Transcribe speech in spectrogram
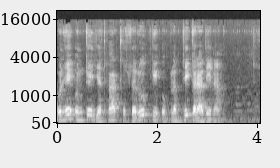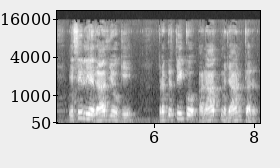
उन्हें उनके यथार्थ स्वरूप की उपलब्धि करा देना। इसीलिए राजयोगी प्रकृति को अनात्म जानकर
